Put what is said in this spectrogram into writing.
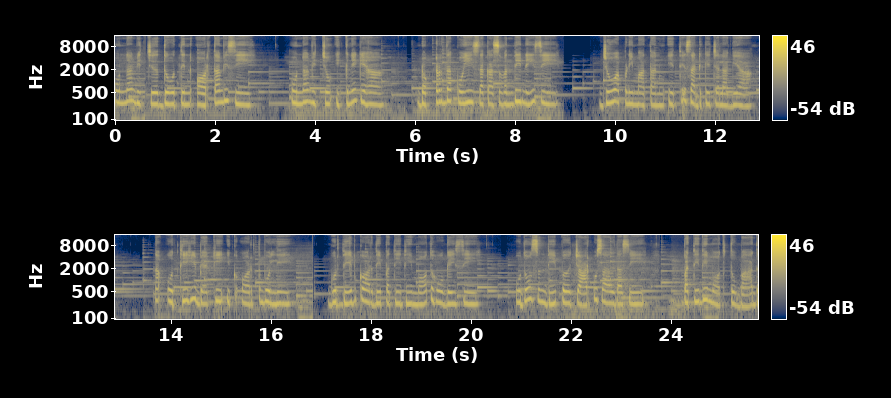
ਉਹਨਾਂ ਵਿੱਚ ਦੋ ਤਿੰਨ ਔਰਤਾਂ ਵੀ ਸੀ। ਉਹਨਾਂ ਵਿੱਚੋਂ ਇੱਕ ਨੇ ਕਿਹਾ, ਡਾਕਟਰ ਦਾ ਕੋਈ ਸਕਾ ਸੰਬੰਧੀ ਨਹੀਂ ਸੀ। ਜੋ ਆਪਣੀ ਮਾਤਾ ਨੂੰ ਇੱਥੇ ਛੱਡ ਕੇ ਚਲਾ ਗਿਆ ਤਾਂ ਉੱਥੇ ਹੀ ਬੈਠੀ ਇੱਕ ਔਰਤ ਬੋਲੀ, ਗੁਰਦੇਵ ਕੌਰ ਦੇ ਪਤੀ ਦੀ ਮੌਤ ਹੋ ਗਈ ਸੀ। ਉਦੋਂ ਸੰਦੀਪ 4 ਕੁ ਸਾਲ ਦਾ ਸੀ। ਪਤੀ ਦੀ ਮੌਤ ਤੋਂ ਬਾਅਦ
